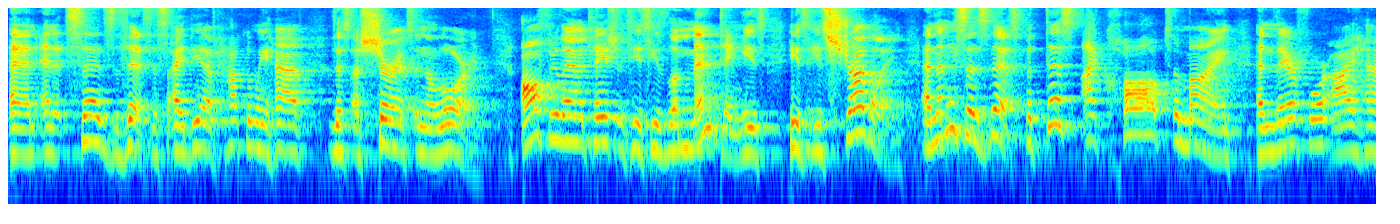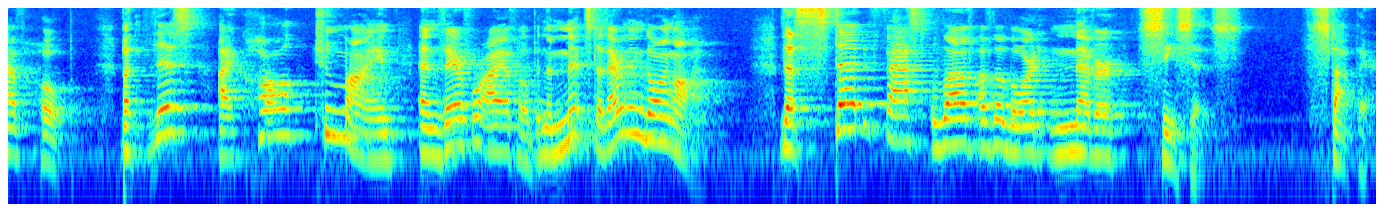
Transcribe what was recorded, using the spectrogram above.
And, and it says this this idea of how can we have this assurance in the Lord. All through Lamentations, he's, he's lamenting, he's, he's, he's struggling. And then he says this But this I call to mind, and therefore I have hope. But this I call to mind, and therefore I have hope. In the midst of everything going on, the steadfast love of the Lord never ceases. Stop there.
